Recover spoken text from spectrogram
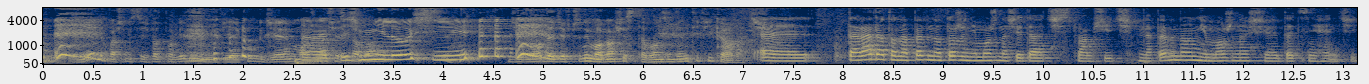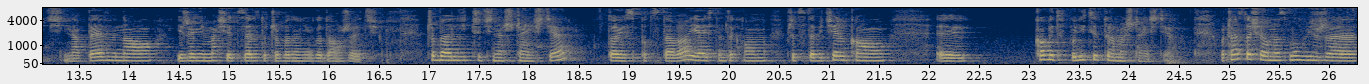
Nie, no właśnie jesteś w odpowiednim wieku, gdzie można A, się z tobą... milusi. Gdzie młode dziewczyny mogą się z tobą zidentyfikować. E, ta rada to na pewno to, że nie można się dać stłamsić. Na pewno nie można się dać zniechęcić. Na pewno, jeżeli ma się cel, to trzeba do niego dążyć. Trzeba liczyć na szczęście. To jest podstawa. Ja jestem taką przedstawicielką y, kobiet w policji, która ma szczęście. Bo często się o nas mówi, że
